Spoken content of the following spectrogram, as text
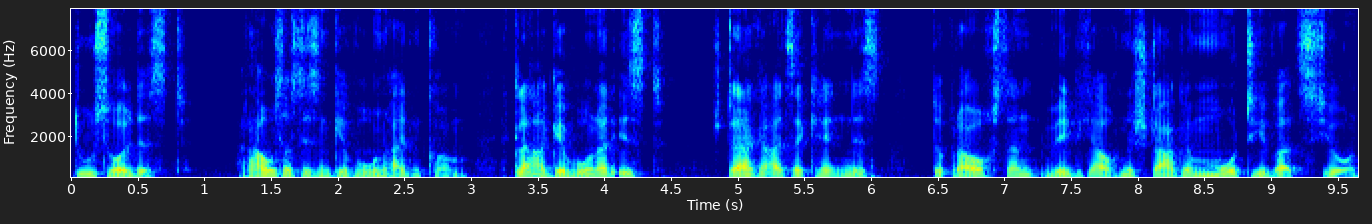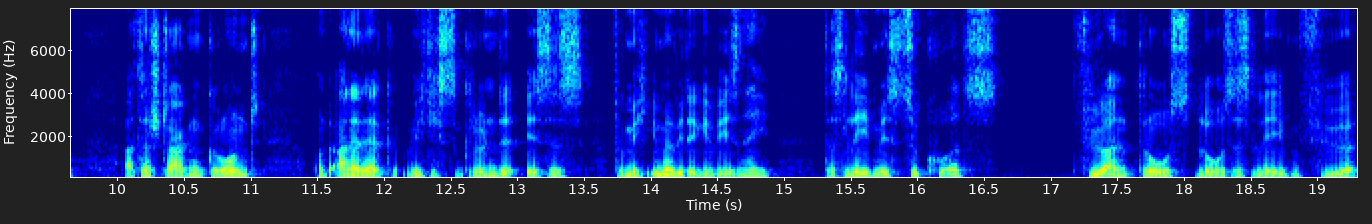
du solltest raus aus diesen Gewohnheiten kommen. Klar, Gewohnheit ist stärker als Erkenntnis. Du brauchst dann wirklich auch eine starke Motivation, also einen starken Grund. Und einer der wichtigsten Gründe ist es für mich immer wieder gewesen, hey, das Leben ist zu kurz für ein trostloses Leben, für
